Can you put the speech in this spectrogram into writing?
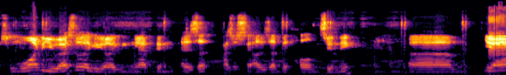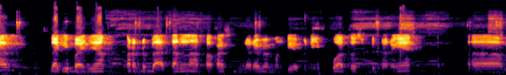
semua di US tuh lagi lagi ngeliatin kasusnya Elizabeth Holmes ini. Um, ya lagi banyak perdebatan lah apakah sebenarnya memang dia menipu atau sebenarnya um,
